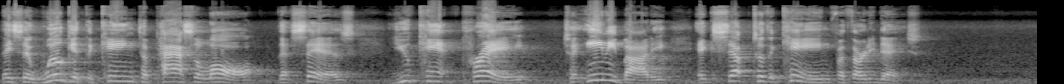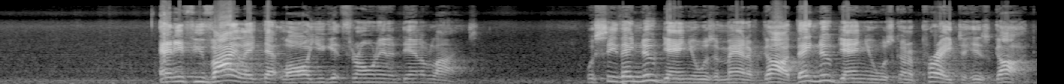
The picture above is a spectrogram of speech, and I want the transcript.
They said, We'll get the king to pass a law that says you can't pray to anybody except to the king for 30 days. And if you violate that law, you get thrown in a den of lions. Well, see, they knew Daniel was a man of God. They knew Daniel was going to pray to his God.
